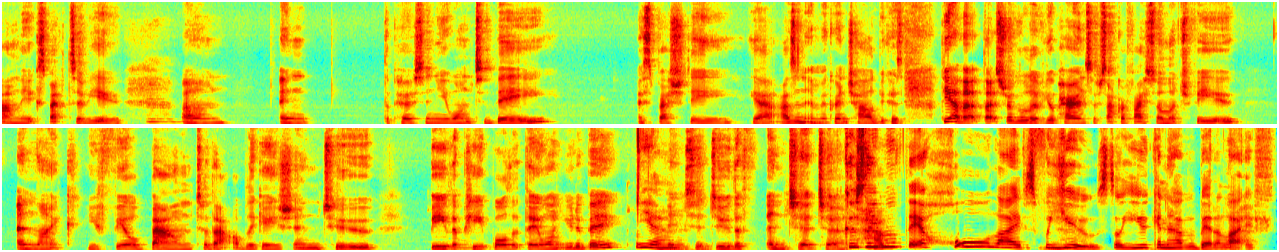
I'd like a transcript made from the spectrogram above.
family expects of you um, and the person you want to be especially yeah as an immigrant child because yeah that, that struggle of your parents have sacrificed so much for you and like you feel bound to that obligation to be the people that they want you to be Yeah. and to do the and to to Because they have- move their whole lives for you so you can have a better life.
